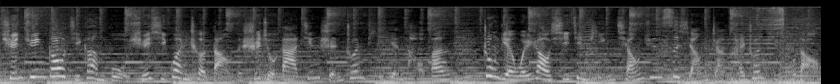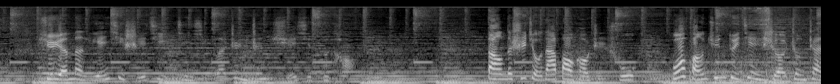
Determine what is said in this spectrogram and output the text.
全军高级干部学习贯彻党的十九大精神专题研讨班，重点围绕习近平强军思想展开专题辅导。学员们联系实际进行了认真学习思考。党的十九大报告指出，国防军队建设正站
